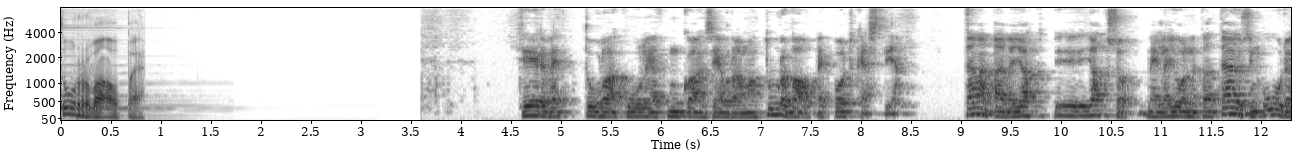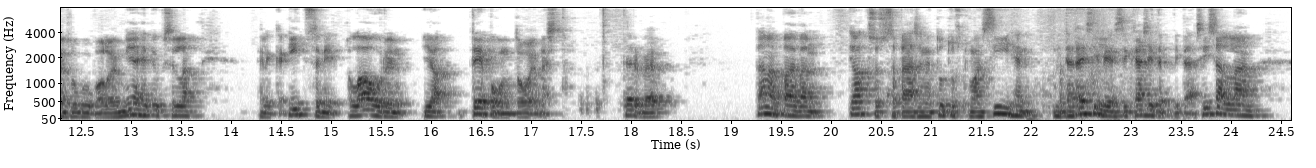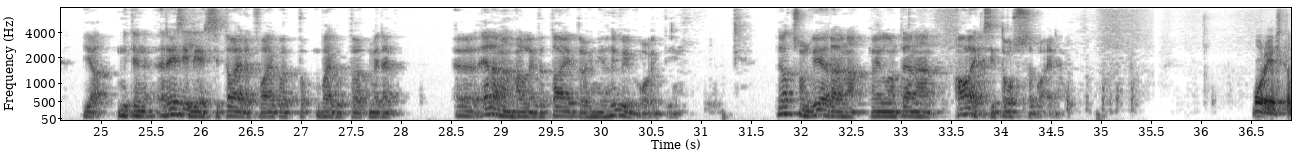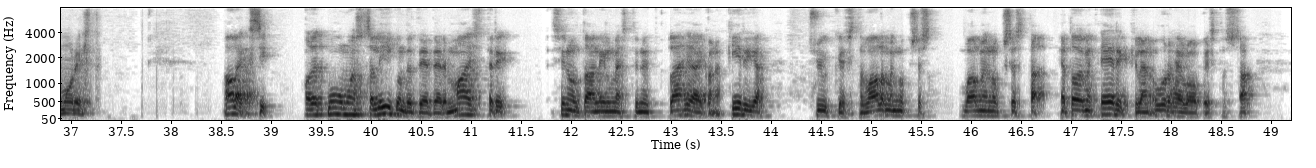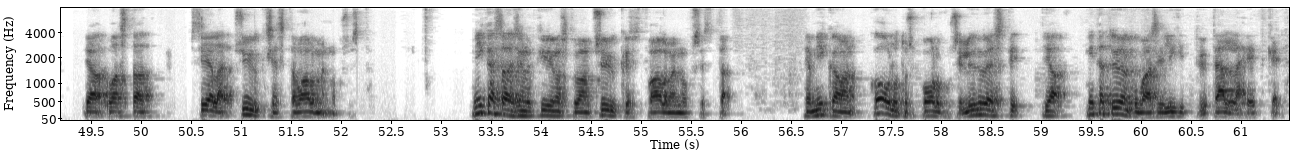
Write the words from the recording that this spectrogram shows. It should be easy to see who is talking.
Speaker 1: Turvaope.
Speaker 2: Tervetuloa kuulijat mukaan seuraamaan Turvaope-podcastia. Tämän päivän jakso meillä juonnetaan täysin uuden sukupolven miehityksellä, eli itseni Laurin ja Tepon toimesta.
Speaker 3: Terve.
Speaker 2: Tämän päivän jaksossa pääsemme tutustumaan siihen, mitä resilienssikäsite pitää sisällään ja miten resilienssitaidot vaikuttavat meidän elämänhallintataitoihin ja hyvinvointiin. Jakson vieraana meillä on tänään Aleksi Tossavainen.
Speaker 3: Morjesta, morjesta.
Speaker 2: Aleksi, olet muun muassa liikuntatieteiden maisteri. Sinulta on ilmestynyt lähiaikoina kirja psyykkisestä valmennuksesta, valmennuksesta ja toimit Eerikkilän urheiluopistossa ja vastaat siellä psyykkisestä valmennuksesta. Mikä sai sinut kiinnostumaan psyykkisestä valmennuksesta ja mikä on koulutuspolkusi lyhyesti ja mitä työnkuvasi liittyy tällä hetkellä?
